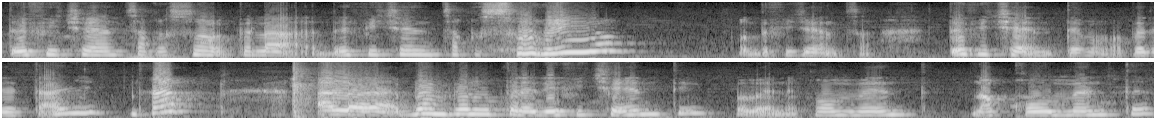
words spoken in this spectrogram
deficienza che sono per la deficienza che sono io. O deficienza. Deficiente ma per dettagli. Allora benvenute le deficienti. Va bene comment no comment.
